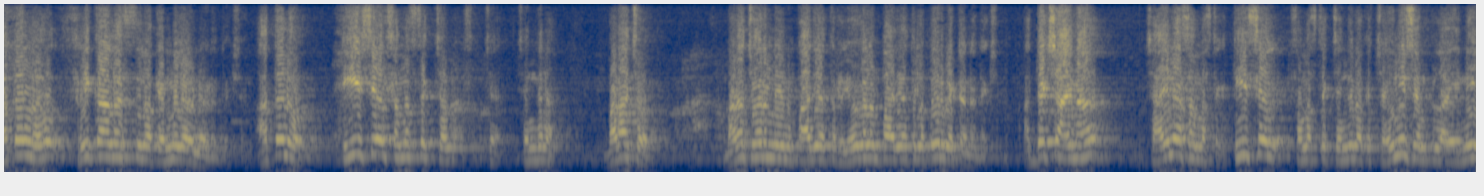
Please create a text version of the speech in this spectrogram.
గతంలో శ్రీకాళహస్తిలో ఒక ఎమ్మెల్యే ఉన్నాడు అధ్యక్ష. అతను టీసీఎల్ సంస్థకు చె- చెందిన బడాచోర్. బడాచోర్ నేను పాదయాత్ర యోగలం పాదయాత్రలో పేరు పెట్టాను అధ్యక్ష. అధ్యక్ష ఆయన చైనా సంస్థ టీసీఎల్ సంస్థకు చెందిన ఒక చైనీస్ ఎంప్లాయీని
